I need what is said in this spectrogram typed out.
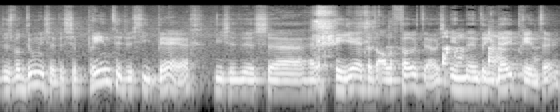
Dus wat doen ze? Dus ze printen dus die berg, die ze dus hebben gecreëerd uit alle foto's, in een 3D-printer.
